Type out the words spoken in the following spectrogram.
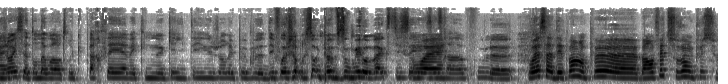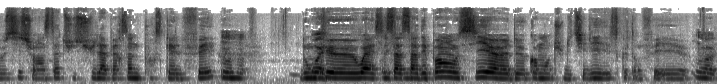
les gens ils s'attendent à avoir un truc parfait avec une qualité, genre ils peuvent. Des fois j'ai l'impression qu'ils peuvent zoomer au max, tu sais, ouais. ça sera full. Euh. Ouais, ça dépend un peu. Euh, bah en fait, souvent en plus aussi sur Insta, tu suis la personne pour ce qu'elle fait. Mhm. Donc ouais, euh, c'est ça, ça dépend aussi de comment tu l'utilises, ce que t'en fais. Ouais.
